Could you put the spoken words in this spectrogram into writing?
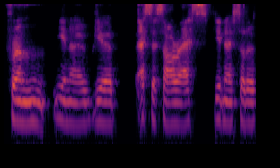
from you know your SSRS, you know, sort of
